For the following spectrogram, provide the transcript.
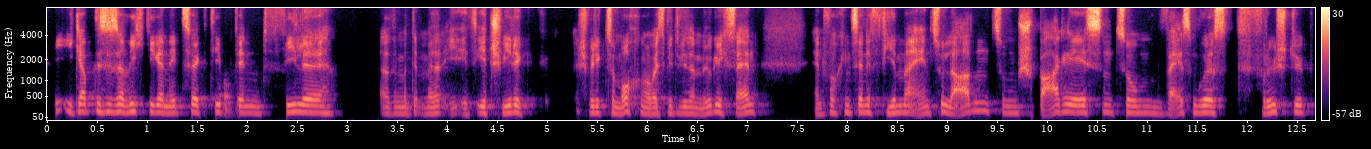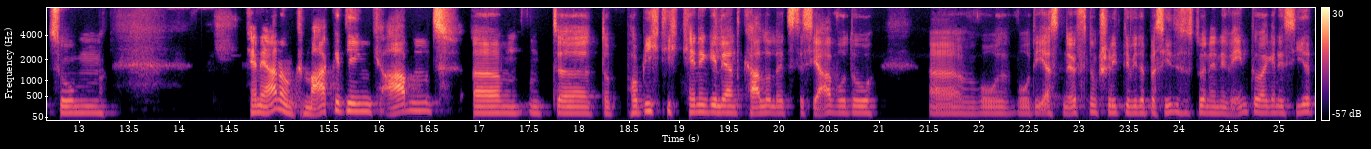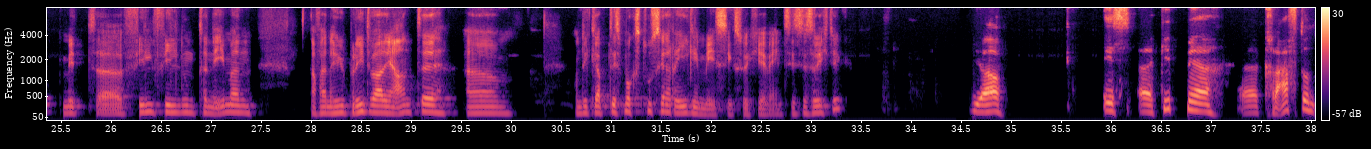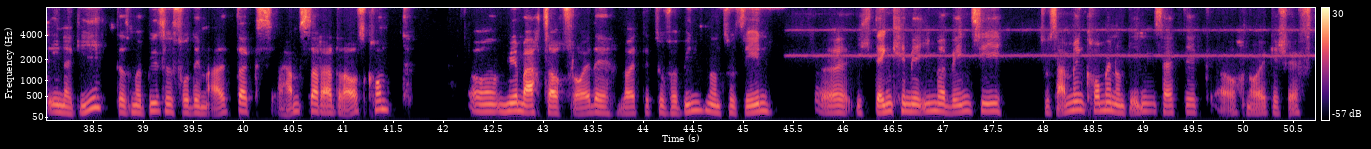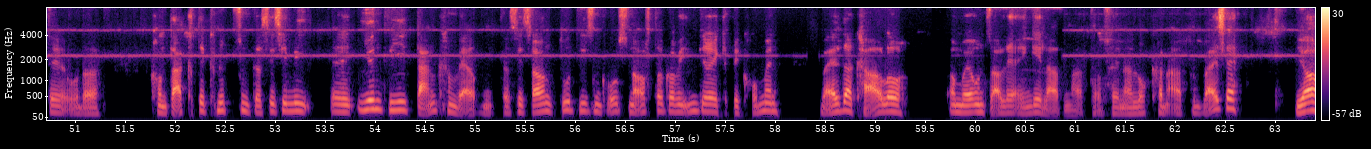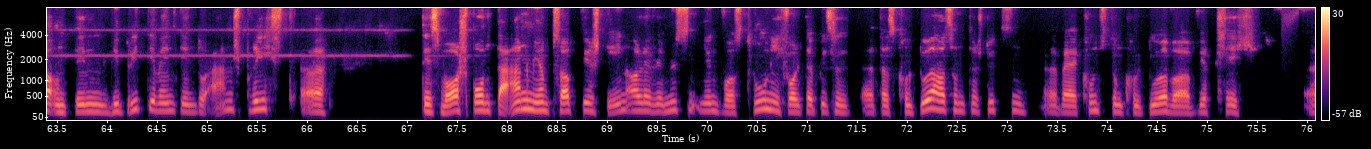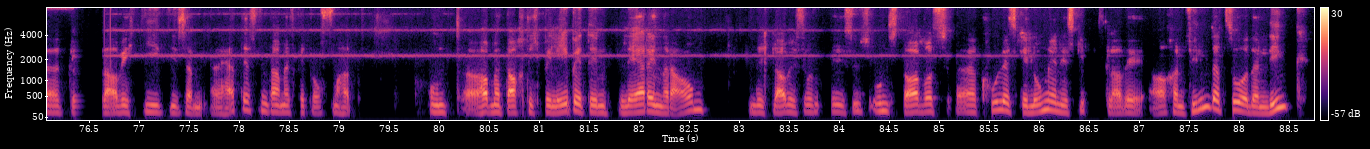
Ich glaube, das ist ein wichtiger Netzwerktipp, den viele, also jetzt, jetzt schwierig, schwierig zu machen, aber es wird wieder möglich sein einfach in seine Firma einzuladen zum Spargelessen, zum Weißwurstfrühstück, zum keine Ahnung, Marketingabend. Ähm, und äh, da habe ich dich kennengelernt, Carlo, letztes Jahr, wo du, äh, wo, wo die ersten Öffnungsschritte wieder passiert ist, hast du ein Event organisiert mit äh, vielen, vielen Unternehmern auf einer Hybrid-Variante. Ähm, und ich glaube, das machst du sehr regelmäßig, solche Events. Ist das richtig? Ja, es äh, gibt mir äh, Kraft und Energie, dass man ein bisschen von dem Alltagshamsterrad rauskommt. Und mir macht es auch Freude, Leute zu verbinden und zu sehen. Äh, ich denke mir immer, wenn sie zusammenkommen und gegenseitig auch neue Geschäfte oder Kontakte knüpfen, dass sie sich mir äh, irgendwie danken werden. Dass sie sagen, du, diesen großen Auftrag habe ich indirekt bekommen, weil der Carlo einmal uns alle eingeladen hat auf einer lockeren Art und Weise. Ja, und den Hybrid-Event, den du ansprichst, äh, das war spontan. Wir haben gesagt, wir stehen alle, wir müssen irgendwas tun. Ich wollte ein bisschen äh, das Kulturhaus unterstützen, äh, weil Kunst und Kultur war wirklich, glaube ich, die, die es am härtesten damals getroffen hat. Und habe mir gedacht, ich belebe den leeren Raum. Und ich glaube, es, es ist uns da was Cooles gelungen. Es gibt, glaube ich, auch einen Film dazu oder einen Link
